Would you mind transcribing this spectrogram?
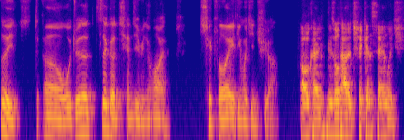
对，呃，我觉得这个前几名的话，Chick-fil-A 一定会进去啊，？OK，你说它的 chicken sandwich，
